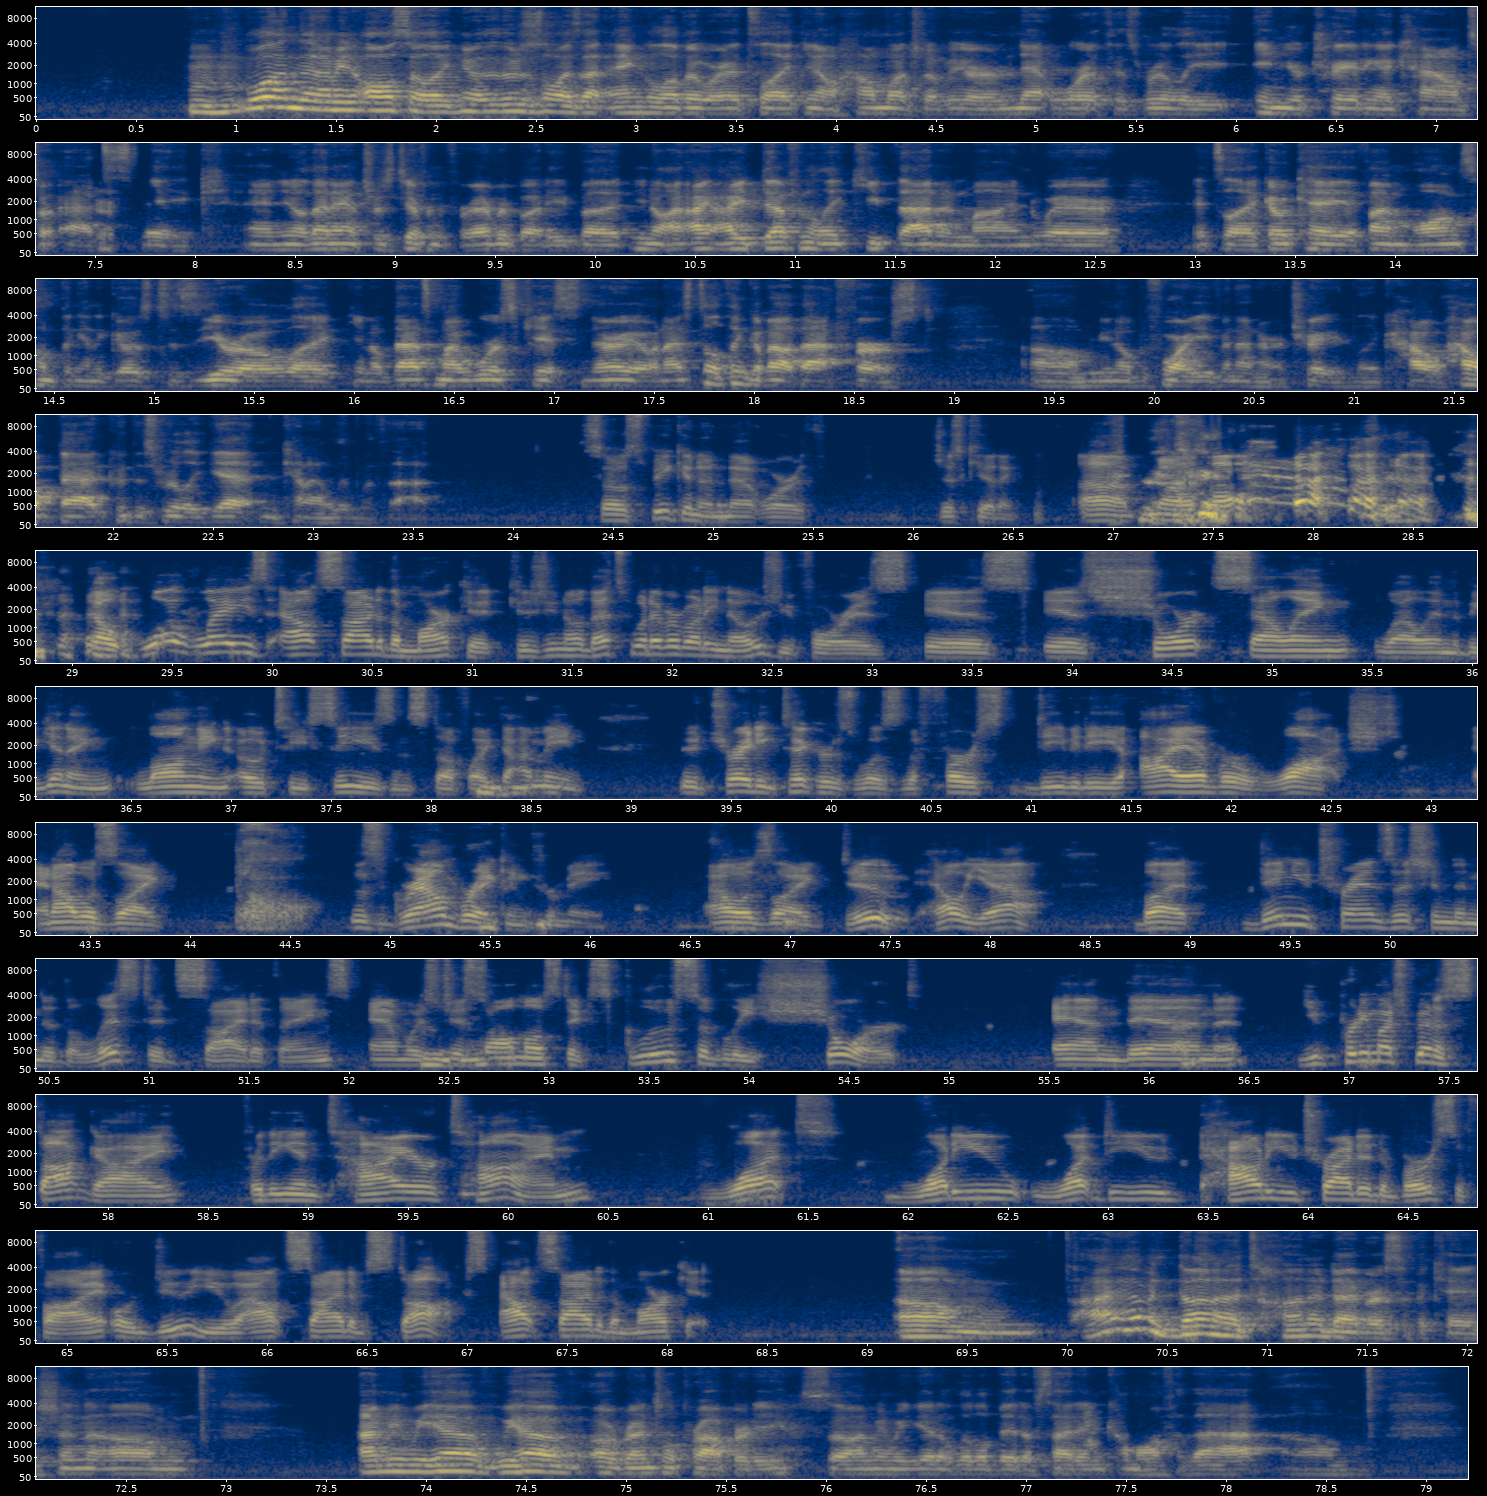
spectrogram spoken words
Mm-hmm. Well, and then I mean, also like you know, there's always that angle of it where it's like you know how much of your net worth is really in your trading accounts or at stake, and you know that answer is different for everybody. But you know, I, I definitely keep that in mind where it's like okay, if I'm long something and it goes to zero, like you know that's my worst case scenario, and I still think about that first, um, you know, before I even enter a trade. Like how how bad could this really get, and can I live with that? So speaking of net worth, just kidding. Um, no, no. What ways outside of the market? Because you know that's what everybody knows you for is is is short selling. Well, in the beginning, longing OTCs and stuff like mm-hmm. that. I mean, dude, Trading Tickers was the first DVD I ever watched, and I was like, this is groundbreaking for me. I was like, dude, hell yeah. But then you transitioned into the listed side of things and was just mm-hmm. almost exclusively short and then you've pretty much been a stock guy for the entire time. What what do you what do you how do you try to diversify or do you outside of stocks, outside of the market? Um, I haven't done a ton of diversification. Um, I mean, we have we have a rental property, so I mean, we get a little bit of side income off of that. Um,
